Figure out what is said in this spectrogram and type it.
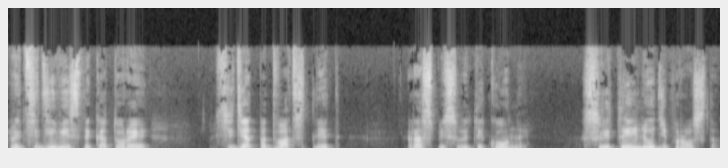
Рецидивисты, которые сидят по 20 лет, расписывают иконы. Святые люди просто.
